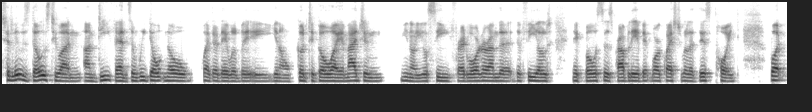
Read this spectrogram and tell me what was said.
to lose those two on on defense, and we don't know whether they will be, you know, good to go. I imagine you know you'll see Fred Warner on the the field. Nick Bosa is probably a bit more questionable at this point, but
